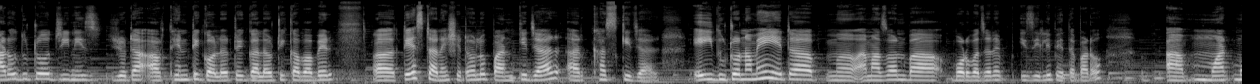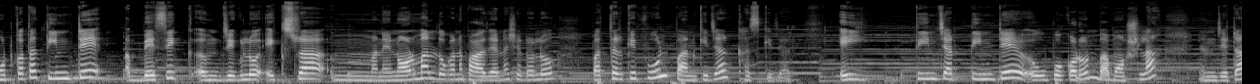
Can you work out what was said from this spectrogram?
আরও দুটো জিনিস, যেটা অথেন্টিক গলাটি গালাউটি কাবাবের টেস্ট আনে, সেটা হলো পানকি জার আর খাসকি জার এই দুটো নামেই এটা অ্যামাজন বা বড়বাজারে ইজিলি পেতে পারো। মোট কথা তিনটে বেসিক যেগুলো এক্সট্রা মানে নর্মাল দোকানে পাওয়া যায় না, সেটা হলো পাথর কি ফুল পানকি জার খাসকি জার। এই তিন চার, তিনটে উপকরণ বা মশলা, যেটা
